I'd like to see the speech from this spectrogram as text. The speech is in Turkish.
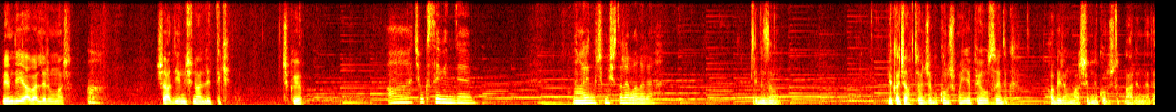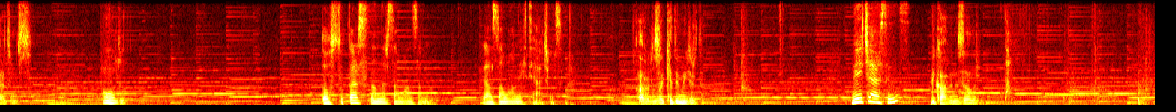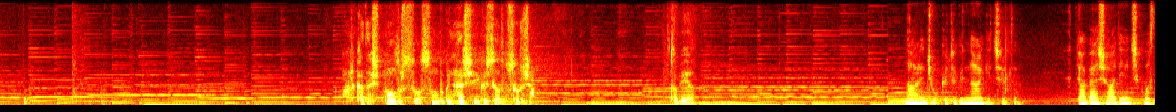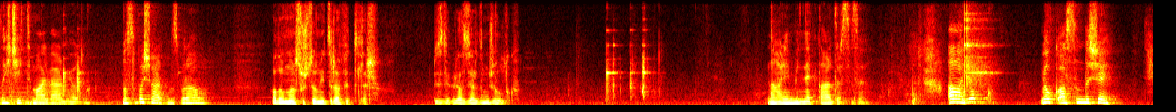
Benim de iyi haberlerim var. Şadiye'nin işini hallettik. Çıkıyor. Aa çok sevindim. Narin uçmuştur havalara. Deniz Hanım. Birkaç hafta önce bu konuşmayı yapıyor olsaydık... ...haberim var şimdi konuştuk Narin'le derdiniz. Ne oldu? Dostluklar sınanır zaman zaman. Biraz zamana ihtiyacımız var. Aranıza kedi mi girdi? Ne içersiniz? Bir kahvenizi alırım. Arkadaş ne olursa olsun bugün her şeyi göze alıp soracağım. Tabii ya. Narin çok kötü günler geçirdi. Ya ben Şadiye'nin çıkmasına hiç ihtimal vermiyordum. Nasıl başardınız bravo. Adamlar suçlarını itiraf ettiler. Biz de biraz yardımcı olduk. Narin minnettardır size. Aa yok. Yok aslında şey.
